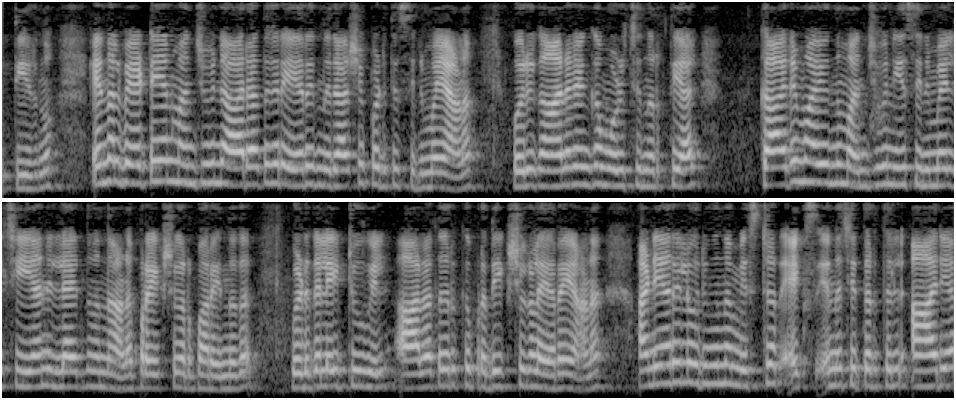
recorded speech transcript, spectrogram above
എത്തിയിരുന്നു. എന്നാൽ വേട്ടയാൻ മഞ്ജുവിന്റെ ആരാധകരെ ഏറെ നിരാശപ്പെടുത്തിയ സിനിമയാണ് ഒരു ഗാനരംഗം ഒഴിച്ചു നിർത്തിയാൽ കാര്യമായൊന്നും മഞ്ജുവിന് ഈ സിനിമയിൽ ചെയ്യാനില്ലായിരുന്നുവെന്നാണ് പ്രേക്ഷകർ പറയുന്നത്. വിടുതലൈ ടൂവിൽ ആരാധകർക്ക് പ്രതീക്ഷകളേറെയാണ്. അണിയാറിൽ ഒരുങ്ങുന്ന മിസ്റ്റർ എക്സ് എന്ന ചിത്രത്തിൽ ആര്യ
